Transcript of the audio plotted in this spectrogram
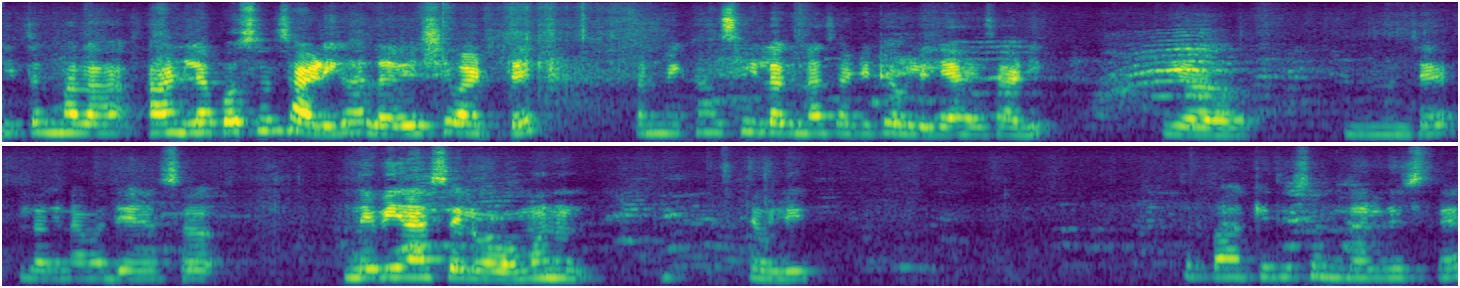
ही तर मला आणल्यापासून साडी घालावी अशी वाटते पण मी खास ही लग्नासाठी ठेवलेली आहे साडी. ही म्हणजे लग्नामध्ये असं नवीन असेल व्हावं म्हणून ठेवली. तर पहा किती सुंदर दिसते.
